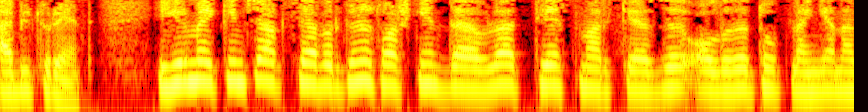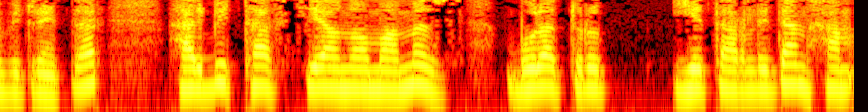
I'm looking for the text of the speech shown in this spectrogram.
abituriyent. Yigirma ikkinchi oktyabr kuni toshkent davlat test markazi oldida to'plangan abituriyentlar harbiy tavsiyanomamiz bo'la turib yetarlidan ham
